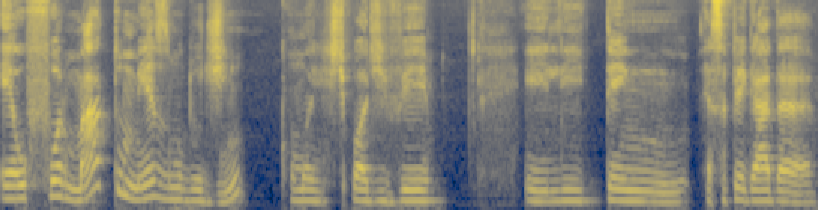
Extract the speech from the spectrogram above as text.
é o formato mesmo do Jim, como a gente pode ver, ele tem essa pegada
